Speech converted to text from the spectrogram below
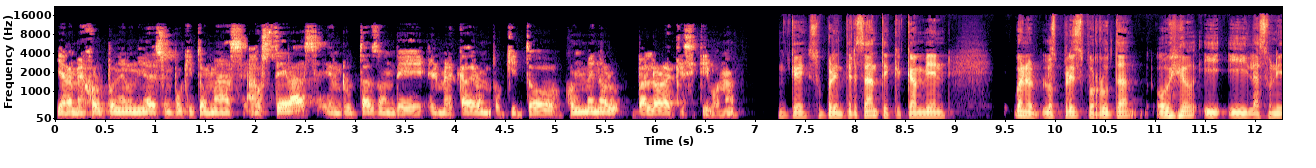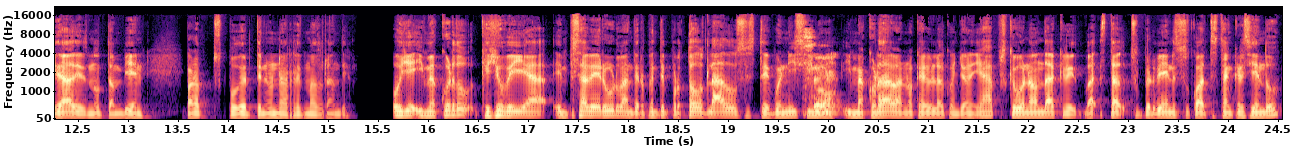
y a lo mejor poner unidades un poquito más austeras en rutas donde el mercado era un poquito con menor valor adquisitivo, ¿no? Ok, súper interesante que cambien, bueno, los precios por ruta, obvio, y, y las unidades, ¿no? También, para pues, poder tener una red más grande. Oye, y me acuerdo que yo veía, empecé a ver Urban de repente por todos lados, este, buenísimo, y me acordaba, ¿no? Que había hablado con Johnny, ah, pues qué buena onda, que está súper bien, estos cuates están creciendo,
